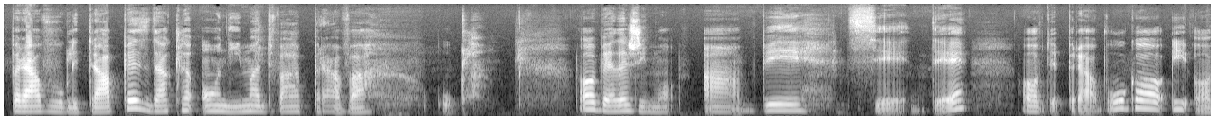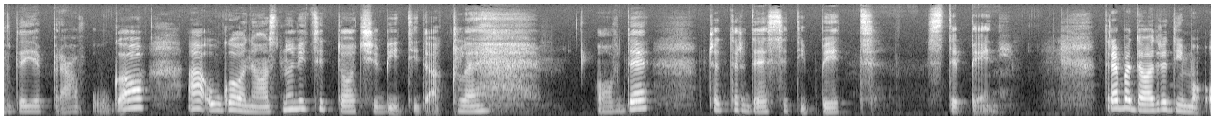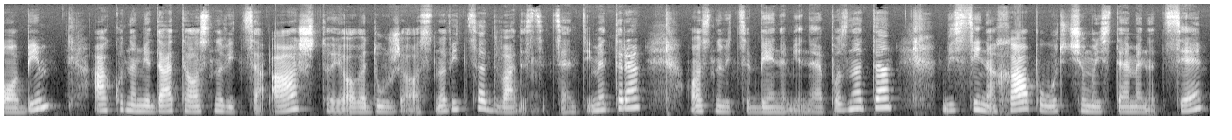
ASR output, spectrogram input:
pravugli trapez, dakle on ima dva prava ugla. Obeležimo A, B, C, D, ovde je prav ugao i ovde je prav ugao, a ugao na osnovici to će biti, dakle, ovde 45 stepeni. Treba da odredimo obim. Ako nam je data osnovica A, što je ova duža osnovica, 20 cm, osnovica B nam je nepoznata, visina H povući ćemo iz temena C,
